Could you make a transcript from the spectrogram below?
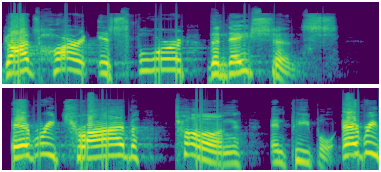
God's heart is for the nations, every tribe, tongue, and people. Every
